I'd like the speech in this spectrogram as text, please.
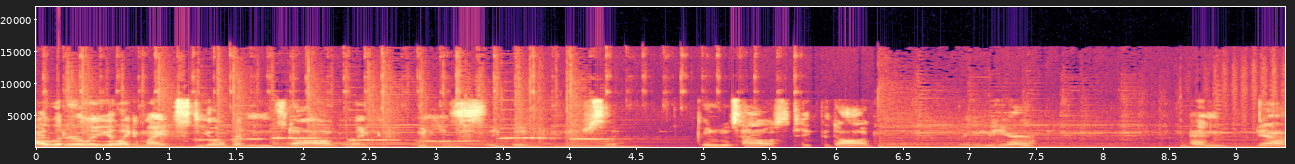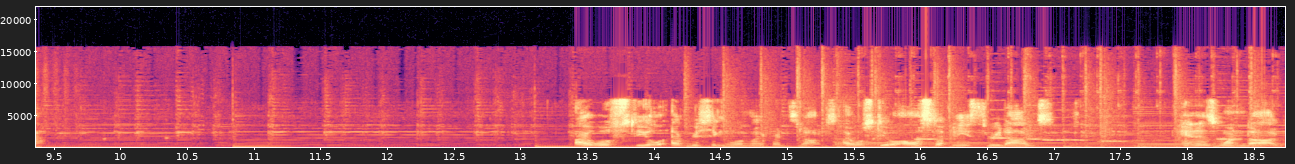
I literally like might steal Brendan's dog like when he's sleeping, and then just like go to his house, take the dog, bring him here, and yeah. I will steal every single one of my friend's dogs. I will steal all Stephanie's three dogs, Hannah's one dog,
